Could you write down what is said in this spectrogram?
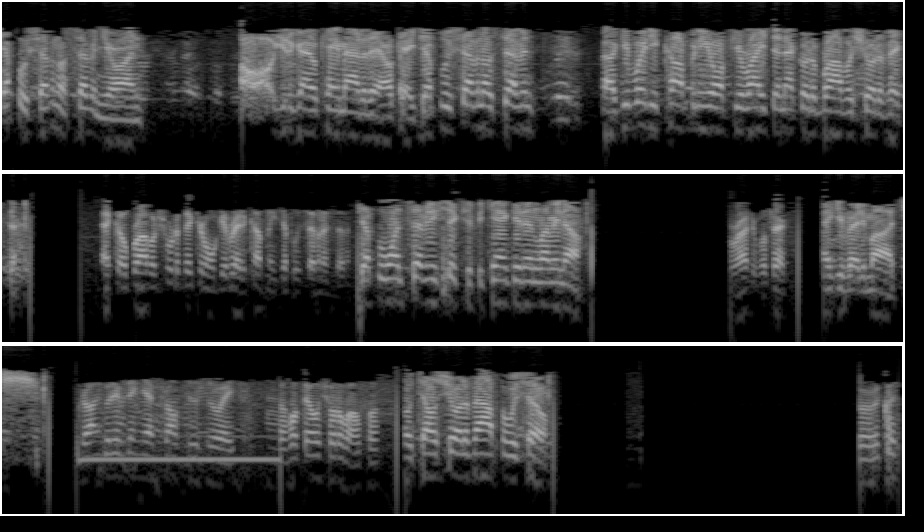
JetBlue 707 you're on. Oh, you're the guy who came out of there. Okay, JetBlue 707. Uh, give way to your company off your right, then Echo to Bravo, short of Victor. Echo Bravo, short of Victor, and we'll get ready to company JetBlue 707. JetBlue 176, if you can't get in, let me know. Roger, we'll check. Thank you very much. Ground, good evening, yes, from 208. The hotel short of Alpha. Hotel short of Alpha was who? Request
